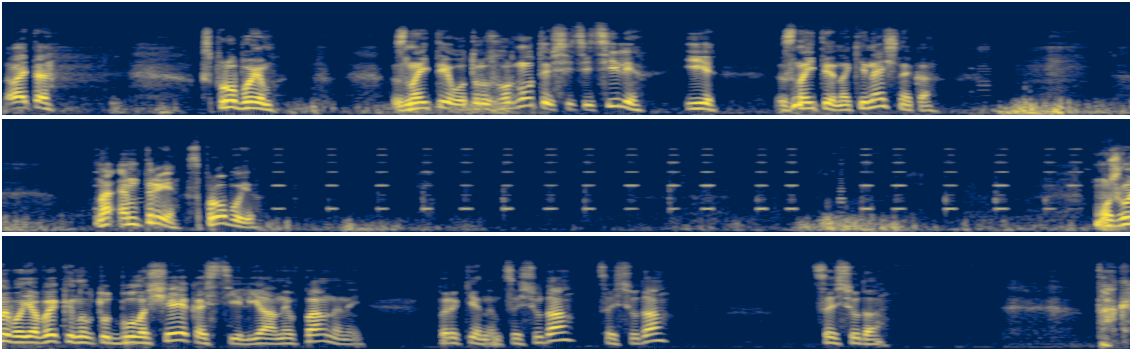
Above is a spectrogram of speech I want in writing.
Давайте спробуємо знайти, от розгорнути всі ці цілі і знайти накінечника. На М3 спробую. Можливо, я викинув, тут була ще якась ціль, я не впевнений. Перекинемо це сюди, це сюди, це сюди. Так.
